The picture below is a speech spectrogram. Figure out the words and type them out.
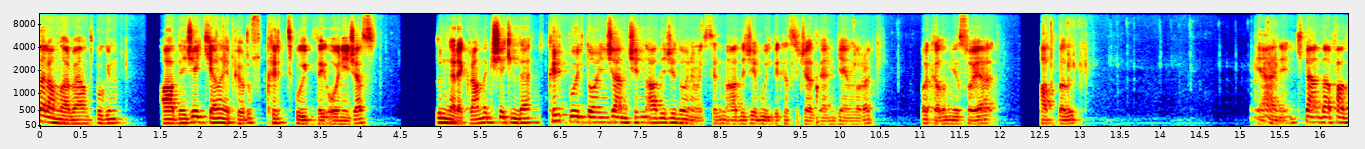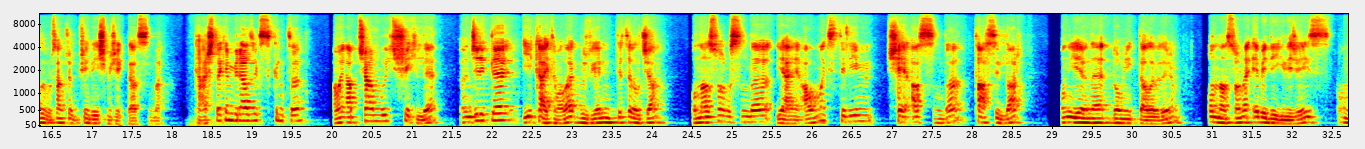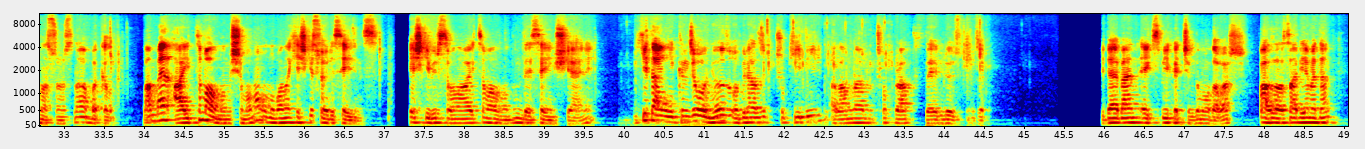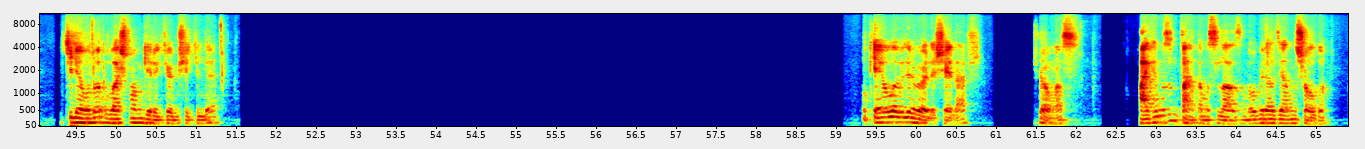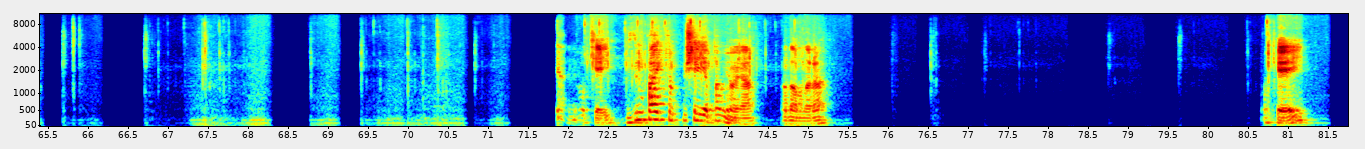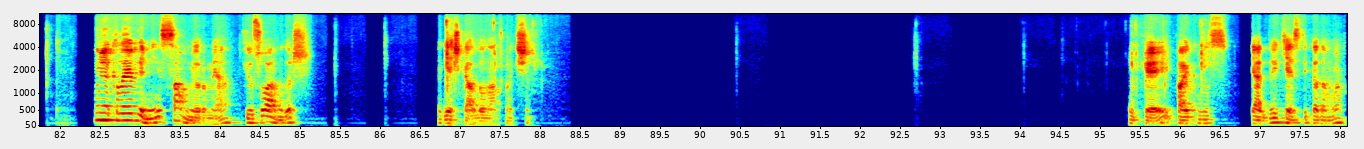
Selamlar ben Ant. Bugün ADC Kiana yapıyoruz. Crit build ile oynayacağız. Ürünler ekrandaki şekilde. Crit build ile oynayacağım için ADC'de oynamak istedim. ADC build'i kasacağız yani genel olarak. Bakalım Yasuo'ya patladık. Yani iki tane daha fazla vursam çok bir şey değişmeyecekti aslında. Karşı takım birazcık sıkıntı. Ama yapacağım build şu şekilde. Öncelikle ilk item olarak rüzgarın iddeti alacağım. Ondan sonrasında yani almak istediğim şey aslında tahsildar. Onun yerine Dominik de alabilirim. Ondan sonra ebedi gideceğiz. Ondan sonrasına bakalım. Lan ben item almamışım ama onu bana keşke söyleseydiniz. Keşke birisi bana item almadım deseymiş yani. İki tane yıkıncı oynuyoruz. O birazcık çok iyi değil. Adamlar çok rahat tıklayabiliyor üstümüze. Bir de ben XP kaçırdım o da var. Fazla hasar yemeden 2 level'a ulaşmam gerekiyor bir şekilde. Okey olabilir böyle şeyler. Bir şey olmaz. Pike'ımızın tanklaması lazımdı. O biraz yanlış oldu. Yani okey. Bizim Pike çok bir şey yapamıyor ya adamlara. Okey. Bunu yakalayabilir miyiz? Sanmıyorum ya. Q'su var mıdır? Geç kaldı onu atmak için. Okey. Pike'ımız geldi. Kestik adamı.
